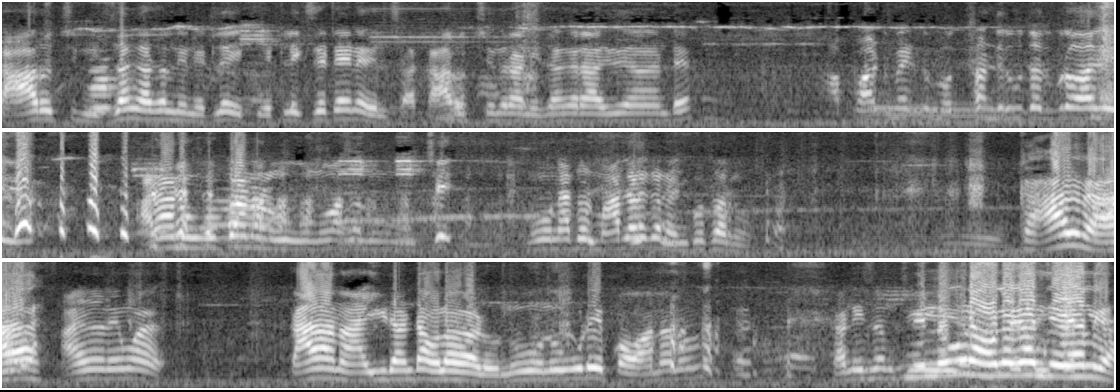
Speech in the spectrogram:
కార్ వచ్చింది నిజంగా అసలు నేను ఎట్లా ఎట్లా ఎక్సైట్ అయినా తెలుసా? కార్ వచ్చిందిరా నిజంగా రా అది అంటే అపార్ట్మెంట్ మొత్తం తిరుగుతుంది బ్రో అది. అలా నువ్వు నువ్వు అసలు నువ్వు నాతో మాట్లాడకనా ఇంకోసారి నువ్వు? కాదురా. ఆయననేమో కాదన్నా ఈడంటే అవలగాడు. నువ్వు నువ్వు కూడా చెప్పావు అన్నాను కనీసం నిన్ను కూడా అవలగాని చేయాలిగా.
